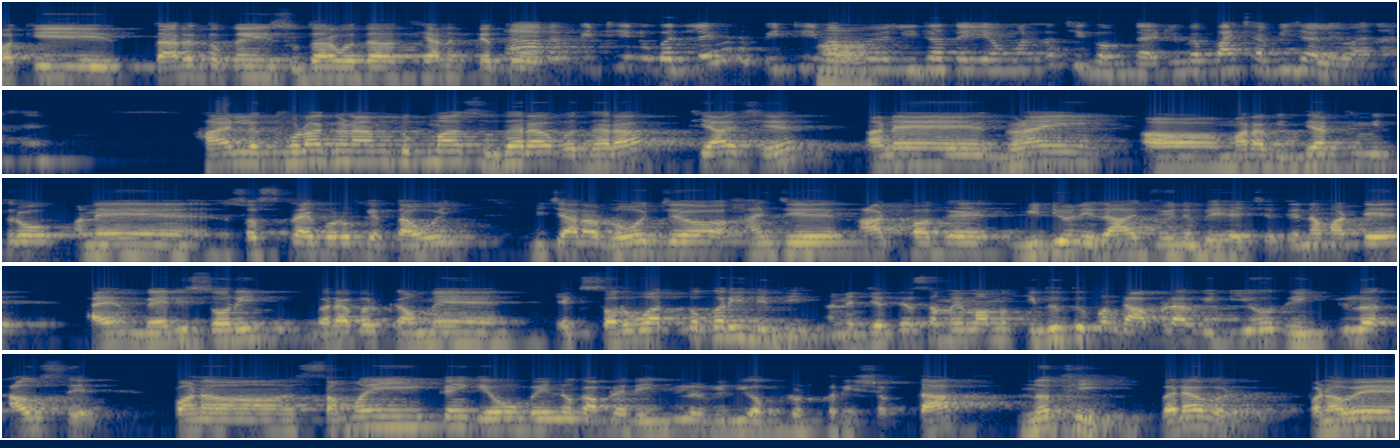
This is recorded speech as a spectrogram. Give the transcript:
બાકી તારે તો કઈ સુધારા વધારા થયા ને તે તો પીઠીનું બદલાયું ને પીઠીમાં લીધા તો એ મને નથી ગમતા એટલે મેં પાછા બીજા લેવાના છે. હા એટલે થોડા ઘણા આમ ટૂંકમાં સુધારા વધારા થયા છે. અને ઘણાય મારા વિદ્યાર્થી મિત્રો અને સબસ્ક્રાઈબરો કહેતા હોય બિચારા રોજ સાંજે આઠ વાગે વિડીયોની રાહ જોઈને બેસે છે. તેના માટે આઈ એમ વેરી સોરી બરાબર, કે અમે એક શરૂઆત તો કરી દીધી અને જે તે સમયમાં અમે કીધું હતું પણ કે આપણા વીડિયો રેગ્યુલર આવશે. પણ સમય કંઈક એવો બન્યો કે આપણે રેગ્યુલર વીડિયો અપલોડ કરી શકતા નથી. બરાબર? પણ હવે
